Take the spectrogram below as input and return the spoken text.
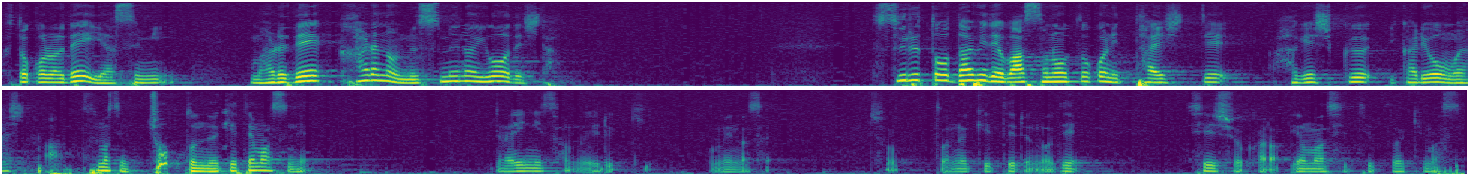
懐で休みまるで彼の娘のようでした。するとダビデはその男に対して激しく怒りを燃やした。あすみません。ちょっと抜けてますね。第2サムエル記。ごめんなさいちょっと抜けてるので聖書から読ませていただきます。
